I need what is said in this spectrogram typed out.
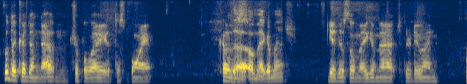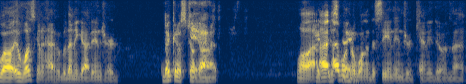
I feel they could have done that in AAA at this point. Because The Omega match. yeah, this Omega match they're doing, Well, it was going to happen, but then he got injured. they could have still Yeah. done it. Well, I, Like I wouldn't have wanted to see an injured Kenny doing that.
